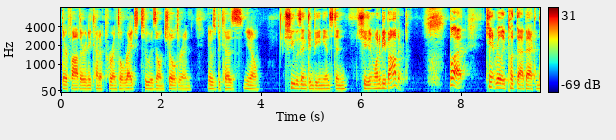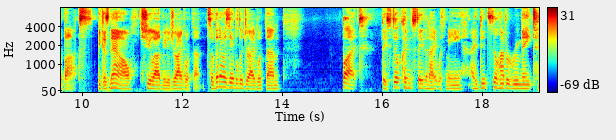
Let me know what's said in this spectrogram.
their father any kind of parental rights to his own children. It was because, you know, she was inconvenienced and she didn't want to be bothered. But can't really put that back in the box because now she allowed me to drive with them. So then I was able to drive with them. But they still couldn't stay the night with me. I did still have a roommate.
